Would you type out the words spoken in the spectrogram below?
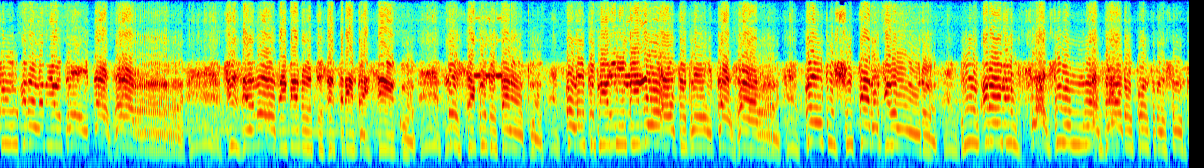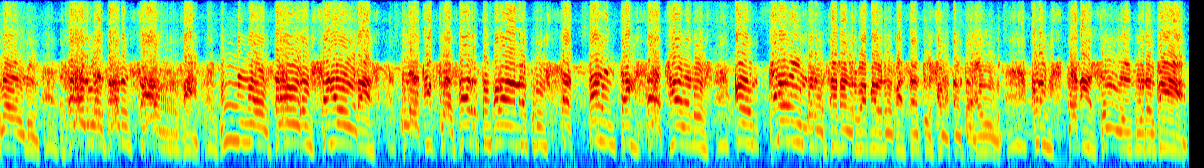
do Grêmio Baltazar, 19 minutos e 35, no segundo tempo, gol do iluminado Baltazar, gol do chuteira de ouro, o Grêmio faz 1 a 0 contra o São Paulo, 0 a 0 serve, 1 a 0 senhores, pode fazer do Grêmio com 77 anos, campeão brasileiro em 1981, cristalizou o Morumbi,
